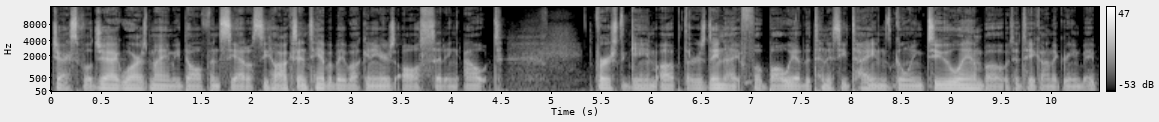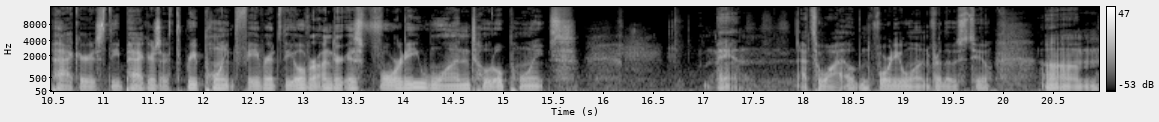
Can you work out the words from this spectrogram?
Jacksonville Jaguars, Miami Dolphins, Seattle Seahawks, and Tampa Bay Buccaneers all sitting out. First game up Thursday night football, we have the Tennessee Titans going to Lambeau to take on the Green Bay Packers. The Packers are three point favorites. The over under is 41 total points. Man, that's wild. 41 for those two. Um,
